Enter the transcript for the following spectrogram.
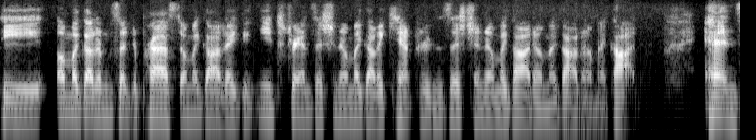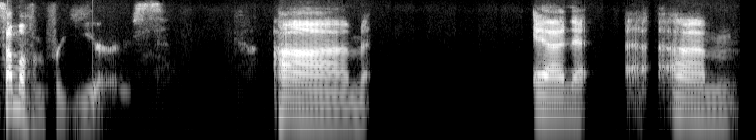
The, oh my God, I'm so depressed. Oh my God, I need to transition. Oh my God, I can't transition. Oh my God, oh my God, oh my God. And some of them for years. Um, and uh, um,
